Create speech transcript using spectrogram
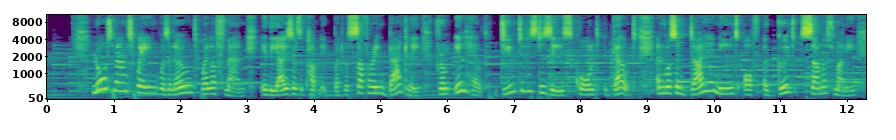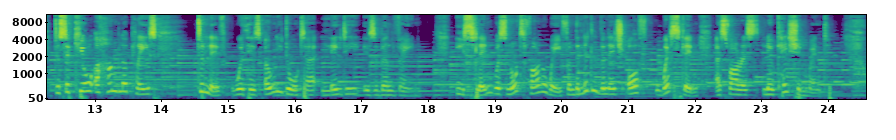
Lord Mount was an old, well off man in the eyes of the public, but was suffering badly from ill health due to his disease called gout and was in dire need of a good sum of money to secure a humbler place to live with his only daughter, Lady Isabel Vane. East Lynne was not far away from the little village of West Lynne as far as location went.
